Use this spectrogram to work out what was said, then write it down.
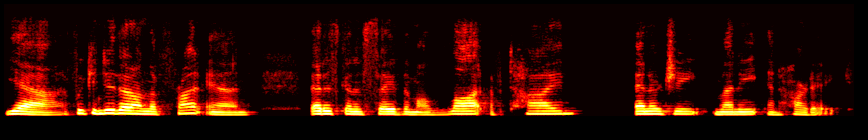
yeah, if we can do that on the front end, that is going to save them a lot of time, energy, money, and heartache.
